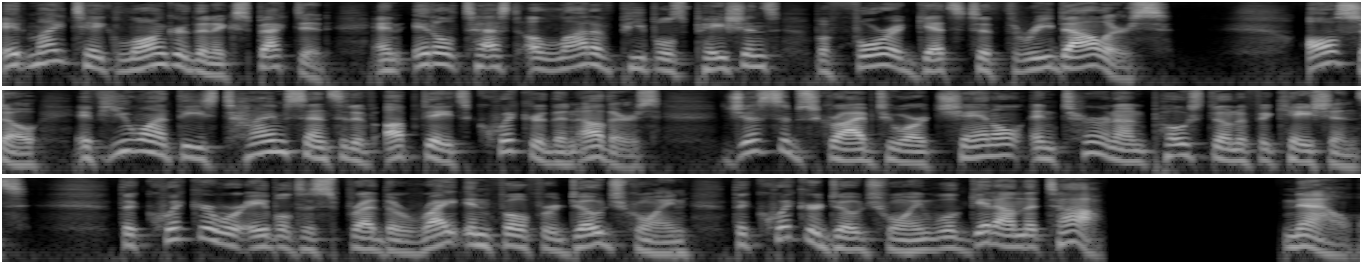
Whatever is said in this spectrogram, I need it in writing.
it might take longer than expected, and it'll test a lot of people's patience before it gets to $3. Also, if you want these time-sensitive updates quicker than others, just subscribe to our channel and turn on post notifications. The quicker we're able to spread the right info for Dogecoin, the quicker Dogecoin will get on the top. Now,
